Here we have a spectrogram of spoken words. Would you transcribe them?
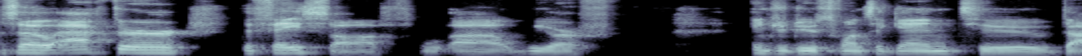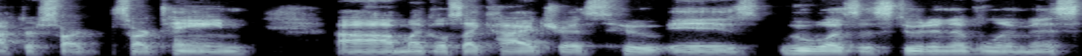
So after the face off, uh, we are introduced once again to Dr. Sartain, uh, Michael psychiatrist, who is who was a student of Loomis.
